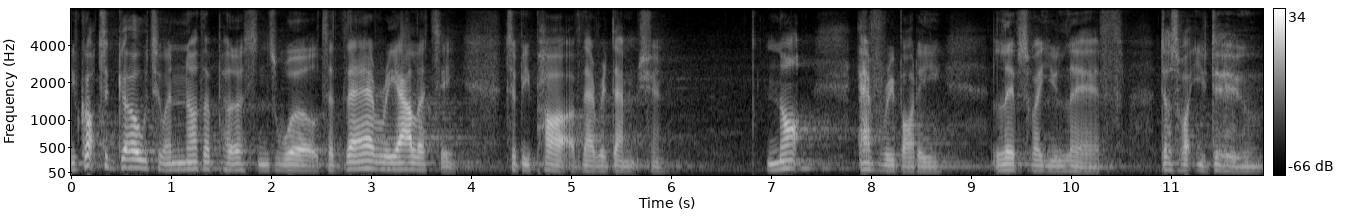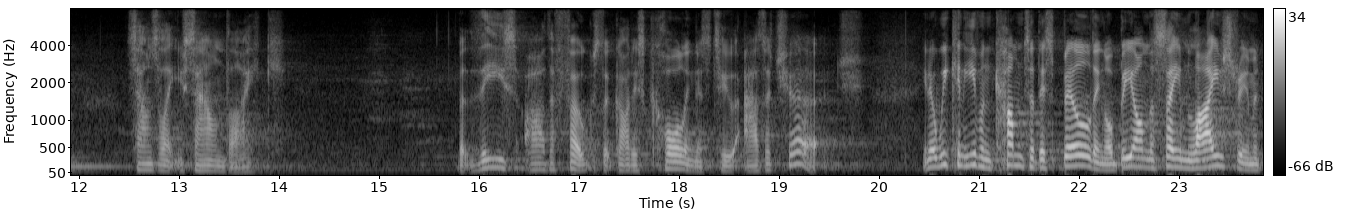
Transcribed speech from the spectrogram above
You've got to go to another person's world, to their reality, to be part of their redemption. Not everybody lives where you live, does what you do, sounds like you sound like. But these are the folks that God is calling us to as a church. You know, we can even come to this building or be on the same live stream and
